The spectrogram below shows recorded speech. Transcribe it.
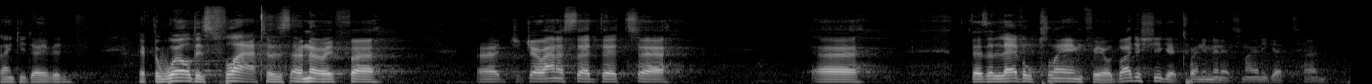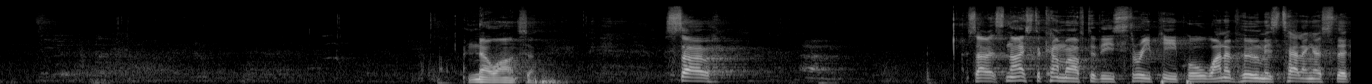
Thank you, David. If the world is flat, as, oh no, if uh, uh, Joanna said that uh, uh, there's a level playing field, why does she get 20 minutes and I only get 10? No answer. So, um, so it's nice to come after these three people, one of whom is telling us that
